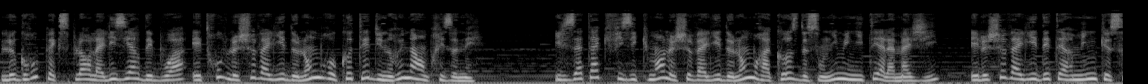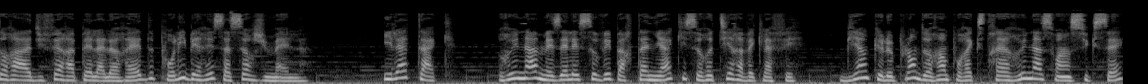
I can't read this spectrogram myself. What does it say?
Le groupe explore la lisière des bois et trouve le chevalier de l'ombre aux côtés d'une runa emprisonnée. Ils attaquent physiquement le chevalier de l'ombre à cause de son immunité à la magie, et le chevalier détermine que Sora a dû faire appel à leur aide pour libérer sa sœur jumelle. Il attaque Runa mais elle est sauvée par Tanya qui se retire avec la fée. Bien que le plan de Rhin pour extraire Runa soit un succès,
